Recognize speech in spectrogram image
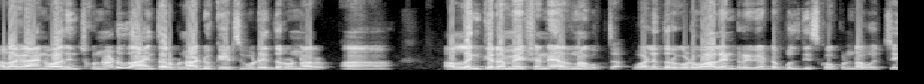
అలాగే ఆయన వాదించుకున్నాడు. ఆయన తరపున అడ్వకేట్స్ కూడా ఇద్దరు ఉన్నారు. అల్లంకి రమేష్ అని అరుణా గుప్తా వాళ్ళిద్దరు కూడా వాలంటరీగా డబ్బులు తీసుకోకుండా వచ్చి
